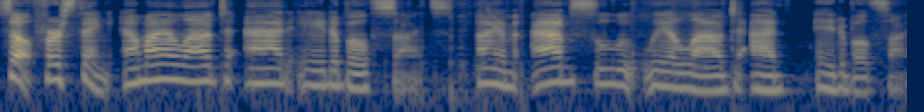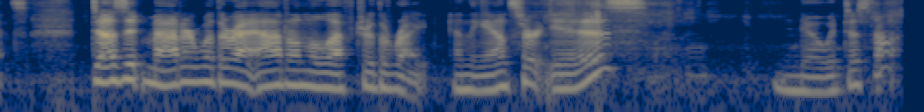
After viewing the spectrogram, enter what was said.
So first thing, am I allowed to add A to both sides? I am absolutely allowed to add A to both sides. Does it matter whether I add on the left or the right? And the answer is no, it does not.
